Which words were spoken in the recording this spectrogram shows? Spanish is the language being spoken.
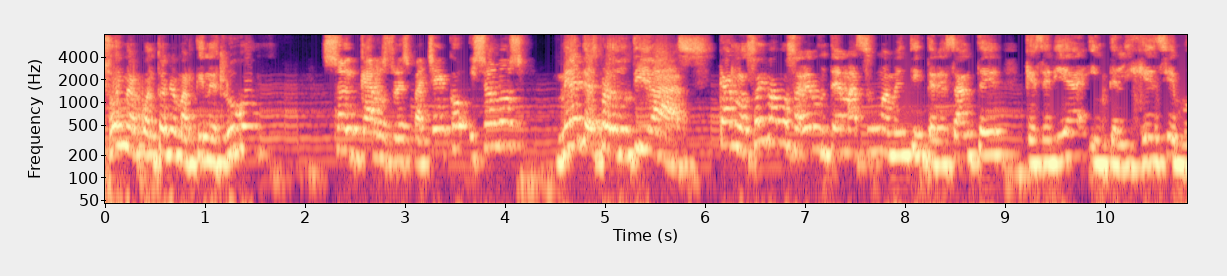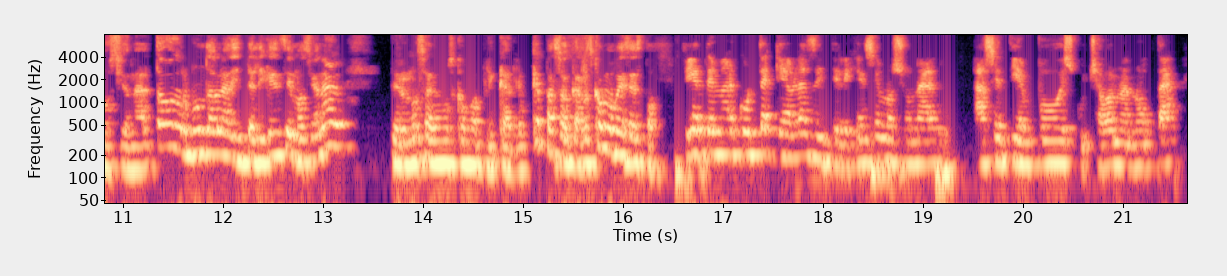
Soy Marco Antonio Martínez Lugo. Soy Carlos Flores Pacheco y somos Mentes Productivas. Carlos, hoy vamos a ver un tema sumamente interesante que sería inteligencia emocional. Todo el mundo habla de inteligencia emocional, pero no sabemos cómo aplicarlo. ¿Qué pasó, Carlos? ¿Cómo ves esto? Fíjate, Marco, ahorita que hablas de inteligencia emocional, hace tiempo escuchaba una nota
